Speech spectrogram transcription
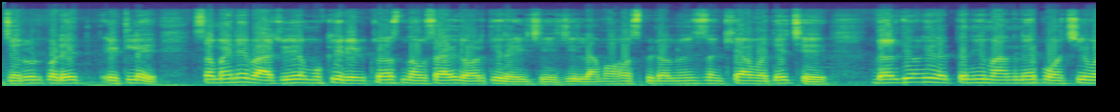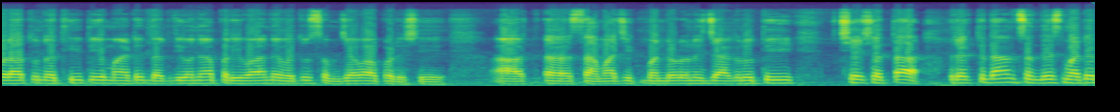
જરૂર પડે એટલે સમયને બાજુએ મૂકી રેડક્રોસ નવસારી દોડતી રહી છે. જિલ્લામાં હોસ્પિટલોની સંખ્યા વધે છે. દર્દીઓની રક્તની માંગને પહોંચી વળાતું નથી તે માટે દર્દીઓના પરિવારને વધુ સમજાવવા પડશે. આ સામાજિક મંડળોની જાગૃતિ છે છતાં રક્તદાન સંદેશ માટે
